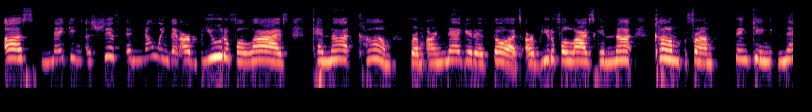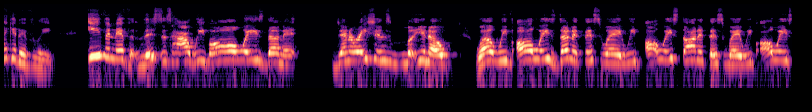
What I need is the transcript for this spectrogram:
us making a shift and knowing that our beautiful lives cannot come from our negative thoughts. Our beautiful lives cannot come from thinking negatively. Even if this is how we've always done it, generations, but you know, well, we've always done it this way. We've always thought it this way. We've always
